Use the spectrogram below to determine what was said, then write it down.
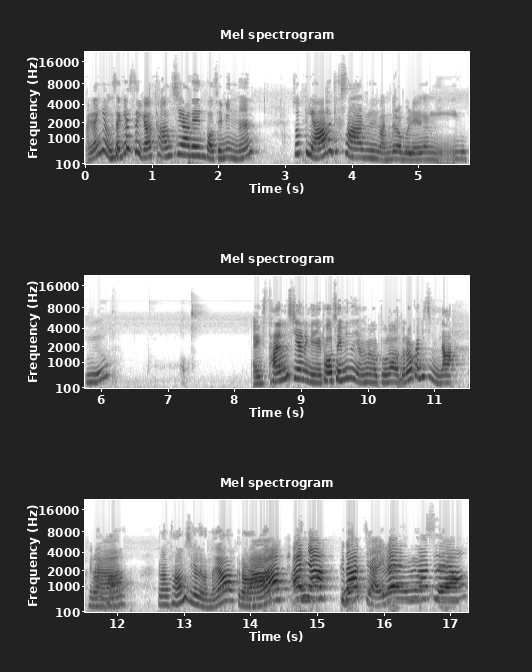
말랑이 영상이었어요. 다음 시간엔 더 재밌는 소피아 하객사를 만들어 볼 예정이고요. 알겠습니다. 다음 시간에 그냥 더 재밌는 영상으로 돌아오도록 하겠습니다. 그럼, 그럼. 다음 시간에 만나요. 그럼. 그럼, 안녕! 구독, 좋아요를 눌러주세요.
